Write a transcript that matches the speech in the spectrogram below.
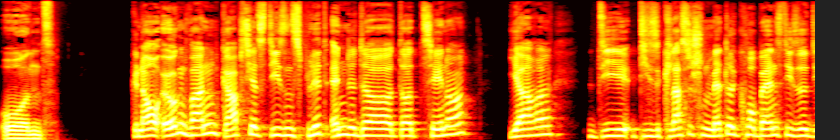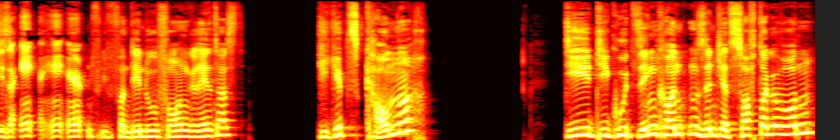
Und. Genau, irgendwann gab's jetzt diesen Split Ende der, der 10er Jahre die, diese klassischen Metalcore-Bands, diese, diese, äh, äh, äh, von denen du vorhin geredet hast, die gibt's kaum noch. Die, die gut singen konnten, sind jetzt softer geworden.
